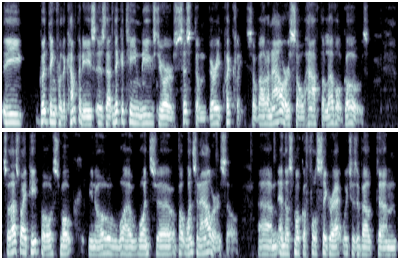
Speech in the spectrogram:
the good thing for the companies is that nicotine leaves your system very quickly. So about an hour or so, half the level goes. So that's why people smoke, you know, once uh, about once an hour or so. Um, and they'll smoke a full cigarette, which is about um,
